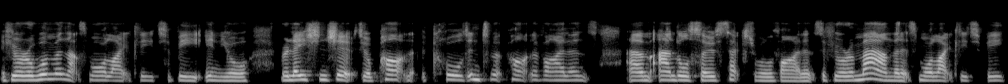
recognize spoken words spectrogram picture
If you're a woman, that's more likely to be in your relationships, your partner, called intimate partner violence, um, and also sexual violence. If you're a man, then it's more likely to be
